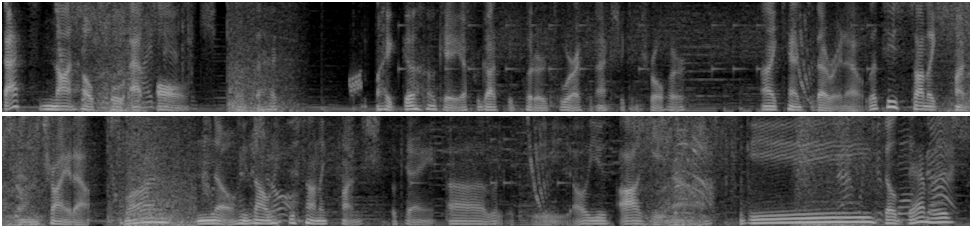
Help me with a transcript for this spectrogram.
that's not helpful at all. What the heck? Like, uh, okay, I forgot to put her to where I can actually control her. I can't do that right now. Let's use Sonic Punch and try it out. One? No, he's not weak to Sonic Punch. Okay, uh, let- let's see. I'll use Agi now. Agi dealt damage.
